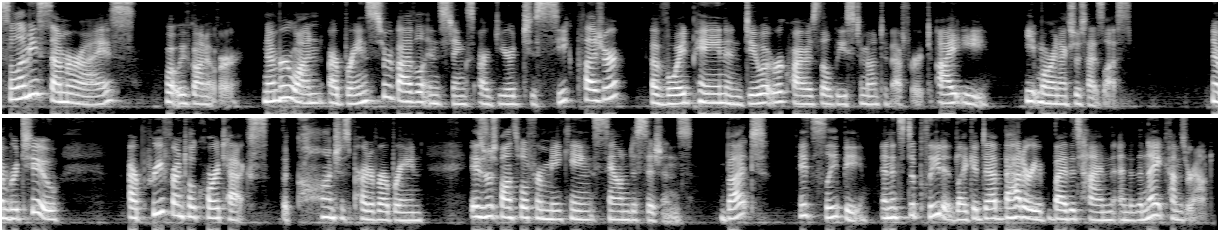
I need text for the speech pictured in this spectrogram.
So let me summarize what we've gone over. Number one, our brain's survival instincts are geared to seek pleasure avoid pain, and do what requires the least amount of effort, i.e., eat more and exercise less. Number two, our prefrontal cortex, the conscious part of our brain, is responsible for making sound decisions, but it's sleepy and it's depleted like a dead battery by the time the end of the night comes around.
